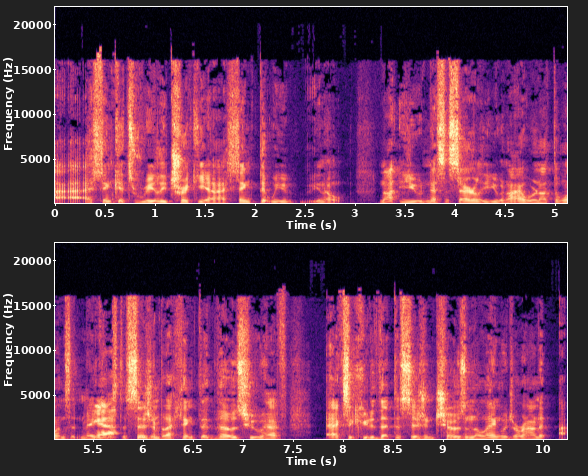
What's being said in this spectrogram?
I, I, think it's really tricky, and I think that we, you know, not you necessarily, you and I, we're not the ones that make yeah. this decision, but I think that those who have executed that decision, chosen the language around it, I,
